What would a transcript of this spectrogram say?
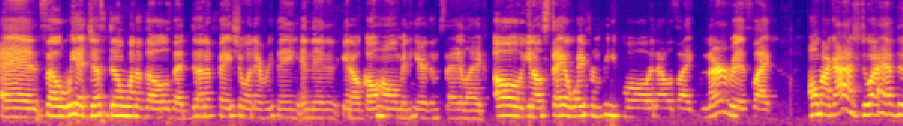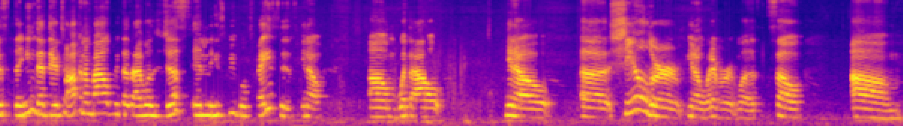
And so we had just done one of those, had done a facial and everything, and then you know go home and hear them say like, "Oh, you know, stay away from people," and I was like nervous, like, "Oh my gosh, do I have this thing that they're talking about?" Because I was just in these people's faces, you know, um, without, you know, a shield or you know whatever it was. So um,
